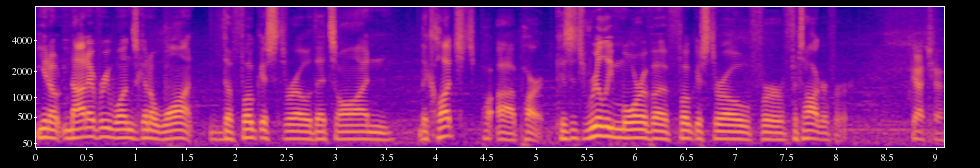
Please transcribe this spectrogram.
you know not everyone's going to want the focus throw that's on the clutch uh, part because it's really more of a focus throw for a photographer Gotcha.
